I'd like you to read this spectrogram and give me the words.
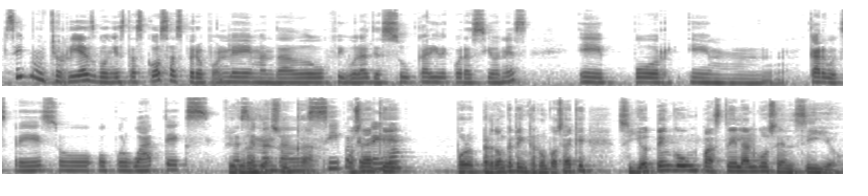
sí, mucho riesgo en estas cosas, pero ponle, he mandado figuras de azúcar y decoraciones eh, por em, cargo expreso o, por Watex. Figuras de azúcar. Sí, porque tengo... perdón que te interrumpa, o sea que si yo tengo un pastel algo sencillo,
